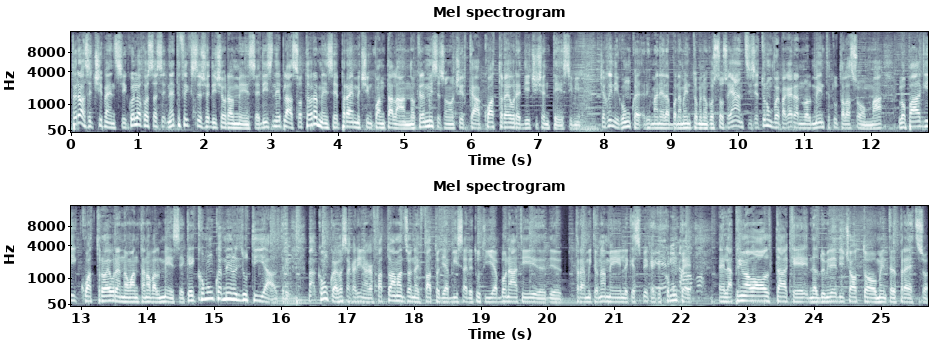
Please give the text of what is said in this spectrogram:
però se ci pensi, quello costa Netflix 16 euro al mese, Disney Plus 8 euro al mese e Prime 50 l'anno, che al mese sono circa 4 euro 10 centesimi. Cioè, quindi comunque rimane l'abbonamento meno costoso. E anzi, se tu non vuoi pagare annualmente tutta la somma, lo paghi 4,99 euro al mese, che è comunque meno di tutti gli altri. Ma comunque la cosa carina che ha fatto Amazon è il fatto di avvisare tutti gli abbonati eh, tramite una mail che spiega che comunque rinnovo. è la prima volta che nel 2018 aumenta il prezzo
